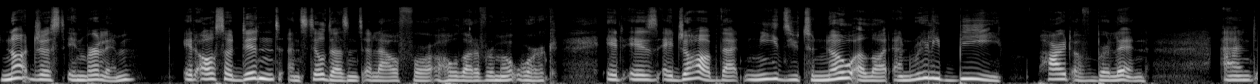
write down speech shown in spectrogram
not just in Berlin, it also didn't and still doesn't allow for a whole lot of remote work. It is a job that needs you to know a lot and really be part of Berlin. And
